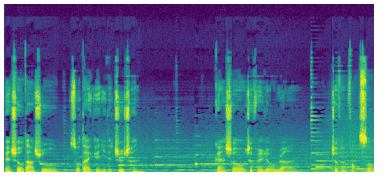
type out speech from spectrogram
感受大树所带给你的支撑，感受这份柔软，这份放松。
